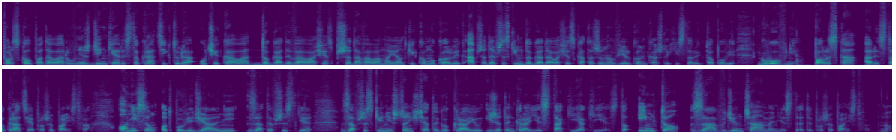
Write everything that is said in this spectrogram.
Polska upadała również dzięki arystokracji, która uciekała, dogadywała się, sprzedawała majątki komukolwiek, a przede wszystkim dogadała się z Katarzyną Wielką i każdy historyk to powie. Głównie polska arystokracja, proszę Państwa. Oni są odpowiedzialni za te wszystkie, za wszystkie nieszczęścia tego kraju i że ten kraj jest taki, jaki jest. To im to zawdzięczamy niestety, proszę Państwa. No.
